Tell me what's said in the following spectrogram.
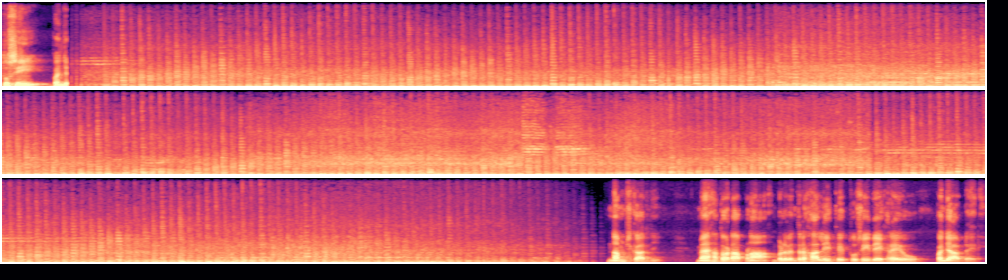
ਤੁਸੀਂ ਨਮਸਕਾਰ ਜੀ। ਮੈਂ ਹਾਂ ਤੁਹਾਡਾ ਆਪਣਾ ਬਲਵਿੰਦਰ ਹਾਲੀ ਤੇ ਤੁਸੀਂ ਦੇਖ ਰਹੇ ਹੋ ਪੰਜਾਬ ਡਾਇਰੀ।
